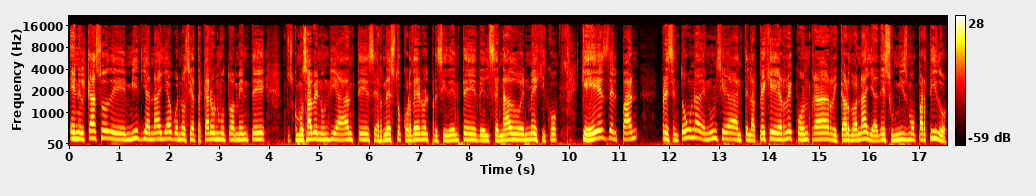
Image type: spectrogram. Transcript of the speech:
En el caso de Mid y Anaya, bueno, se atacaron mutuamente, pues como saben, un día antes, Ernesto Cordero, el presidente del Senado en México, que es del PAN, presentó una denuncia ante la PGR contra Ricardo Anaya de su mismo partido.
